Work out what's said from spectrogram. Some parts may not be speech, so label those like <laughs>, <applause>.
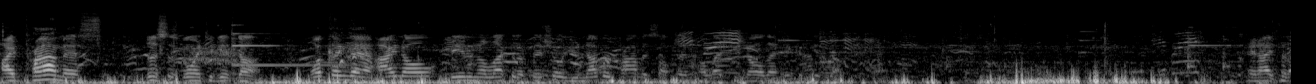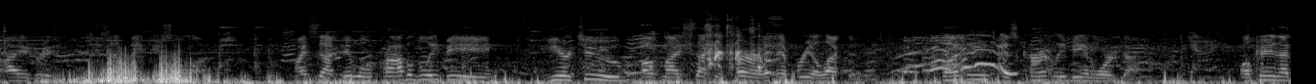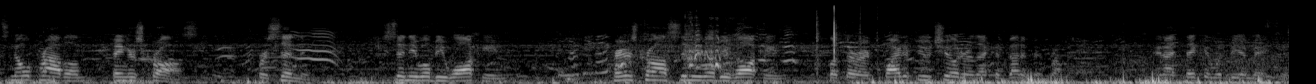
I promise this is going to get done. One thing that I know, being an elected official, you never promise something unless you know that it can get done. And I said, I agree. She said, thank you so much. I said, it will probably be year two of my second term if re-elected. Funding is currently being worked on. Okay, that's no problem. Fingers crossed for Sydney. Sydney will be walking. Prayers crossed, Sydney will be walking, but there are quite a few children that could benefit from it. And I think it would be amazing.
